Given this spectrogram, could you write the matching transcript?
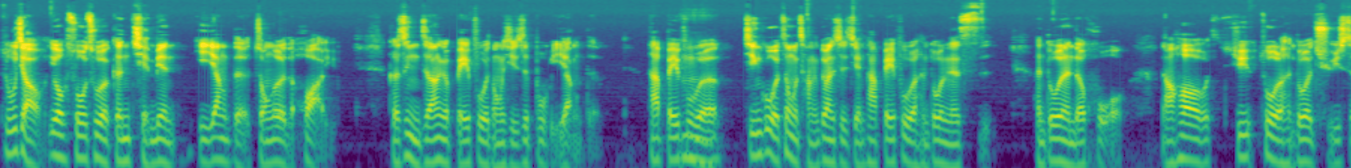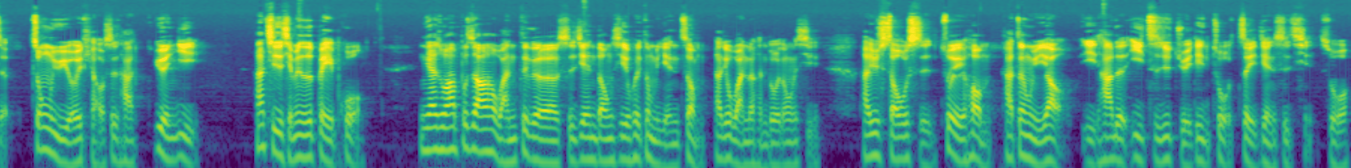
主角又说出了跟前面一样的中二的话语。可是你知道那个背负的东西是不一样的，他背负了、嗯、经过这么长一段时间，他背负了很多人的死，很多人的活，然后去做了很多的取舍，终于有一条是他愿意。他其实前面都是被迫。应该说他不知道他玩这个时间东西会这么严重，他就玩了很多东西，他去收拾，最后他终于要以他的意志去决定做这一件事情，说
